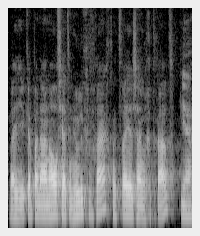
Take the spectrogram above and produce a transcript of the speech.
Wij, ik heb haar na een half jaar ten huwelijk gevraagd, na twee jaar zijn we getrouwd. Ja.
